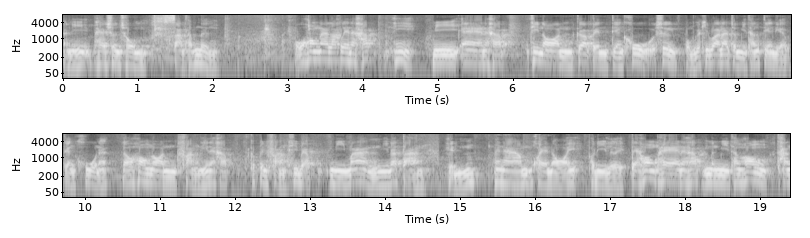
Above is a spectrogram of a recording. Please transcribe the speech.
อันนี้แพรชนชม3ทับหนึ่งโอ้ห้องน่ารักเลยนะครับ นี่มีแอร์นะครับที่นอนก็เป็นเตียงคู่ ซึ่งผมก็คิดว่าน่าจะมีทั้งเตียงเดี่ยวเตียงคู่นะแล้วห้องนอนฝั่งนี้นะครับ ก็เป็นฝั่งที่แบบมีม่านมีหน้าต่าง เห็นแม่น้ำแควน้อยพอดีเลย แต่ห้องแพรนะครับมันมีทั้งห้องทาง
